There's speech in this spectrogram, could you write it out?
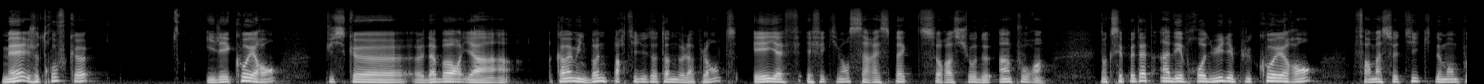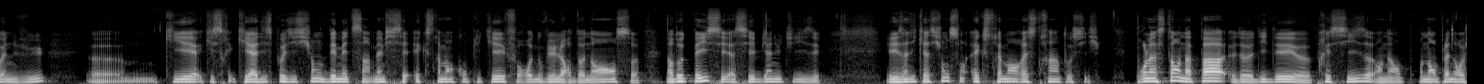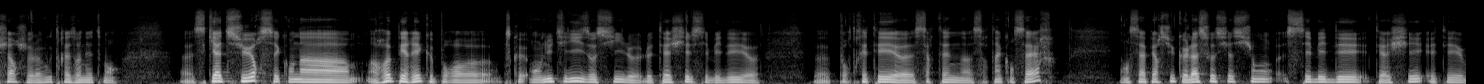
Mais je trouve que il est cohérent puisque d'abord il y a quand même une bonne partie du totem de la plante et effectivement ça respecte ce ratio de 1 pour 1. Donc c'est peut-être un des produits les plus cohérents pharmaceutiques de mon point de vue euh, qui, est, à disposition des médecins, même si c'est extrêmement compliqué, il faut renouveler l'ordonnance. Dans d'autres pays, c'est assez bien utilisé. Et les indications sont extrêmement restreintes aussi. Pour l'instant, on n'a pas d'idée euh, précise, on est en pleine recherche, je l'avoue très honnêtement. Euh, ce qui est sûr, c'est qu'on a repéré que pour. Euh, parce qu'on utilise aussi le, THC et le CBD euh, pour traiter certains cancers. On s'est aperçu que l'association CBD-THC était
